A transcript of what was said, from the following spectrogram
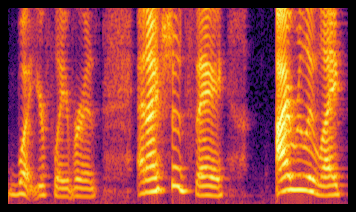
what your flavor is. And I should say, I really like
